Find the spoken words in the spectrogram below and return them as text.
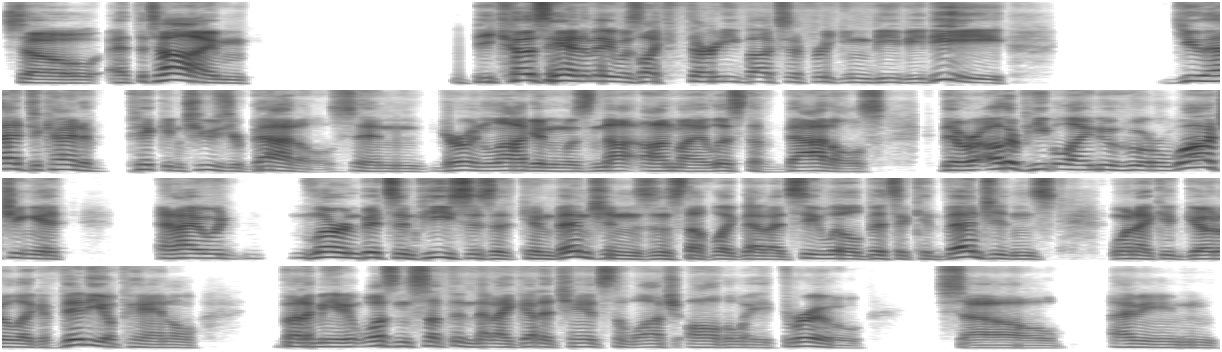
So at the time, because anime was like 30 bucks a freaking DVD, you had to kind of pick and choose your battles. And Gurren Lagann was not on my list of battles. There were other people I knew who were watching it, and I would learn bits and pieces at conventions and stuff like that. I'd see little bits at conventions when I could go to like a video panel. But I mean, it wasn't something that I got a chance to watch all the way through. So I mean,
